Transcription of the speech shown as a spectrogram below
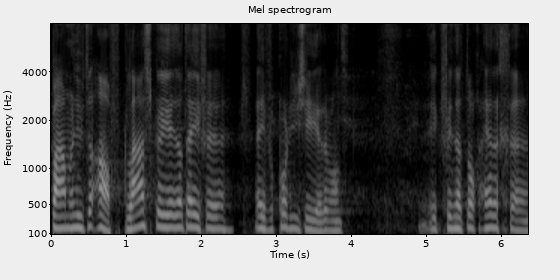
paar minuten af. Klaas, kun je dat even, even corrigeren? Want ik vind dat toch erg... Uh,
